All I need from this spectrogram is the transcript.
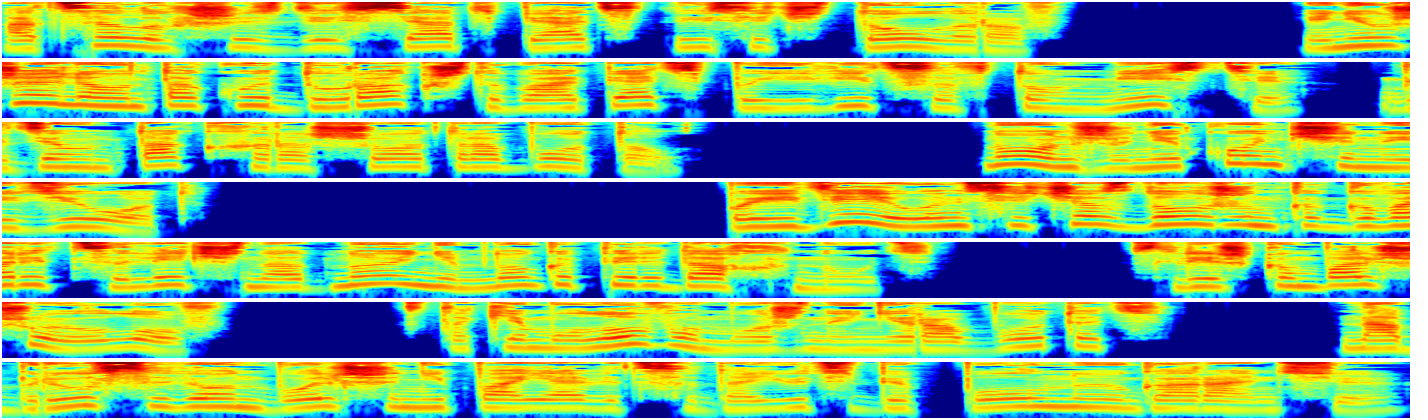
а целых шестьдесят пять тысяч долларов. И неужели он такой дурак, чтобы опять появиться в том месте, где он так хорошо отработал? Но он же не конченый идиот. По идее, он сейчас должен, как говорится, лечь на дно и немного передохнуть. Слишком большой улов. С таким уловом можно и не работать. На Брюсове он больше не появится, даю тебе полную гарантию.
